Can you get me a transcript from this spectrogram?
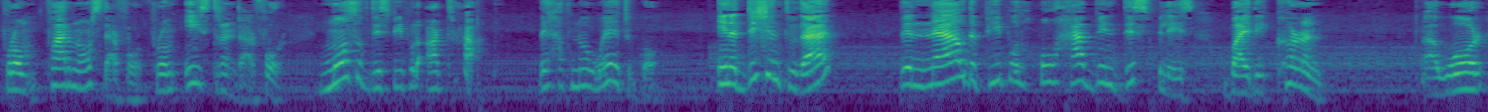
from far north Darfur, from eastern Darfur. Most of these people are trapped. They have nowhere to go. In addition to that, then now the people who have been displaced by the current uh, war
